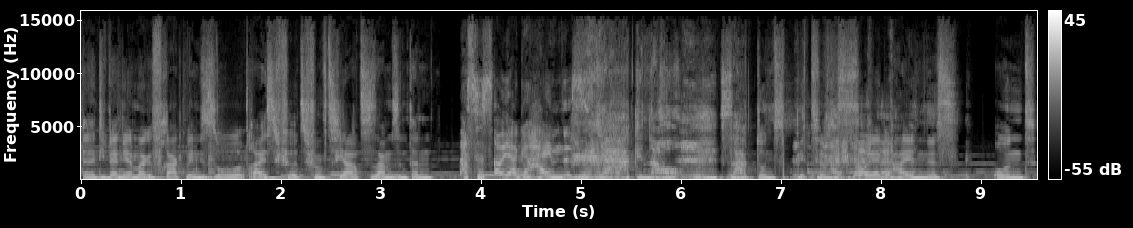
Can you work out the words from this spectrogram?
äh, die werden ja immer gefragt, wenn die so 30, 40, 50 Jahre zusammen sind, dann Was ist euer Geheimnis? ja, genau. Sagt uns bitte, was ist euer Geheimnis? Und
